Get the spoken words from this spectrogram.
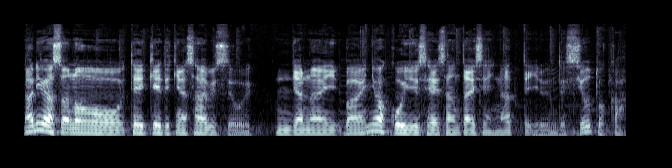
あるいはその定型的なサービスをじゃない場合にはこういう生産体制になっているんですよとか、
